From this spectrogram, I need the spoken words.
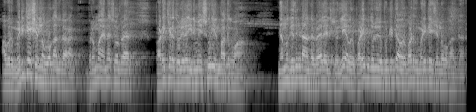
அவர் மெடிடேஷன்ல உக்காந்துட்டாராம். பிரம்மா என்ன சொல்றார்? படைக்கிற தொழிலை இனிமே சூரியன் பார்த்துக்குவான். நமக்கு எதுக்கிட்ட அந்த வேலைன்னு சொல்லி அவர் படைப்பு தொழிலை விட்டுட்டு அவர் பாட்டுக்கு மெடிடேஷன்ல உட்காந்துட்டாரு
